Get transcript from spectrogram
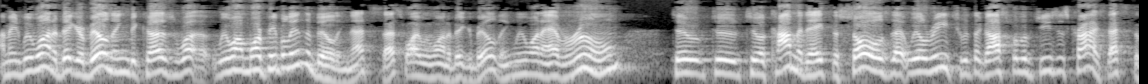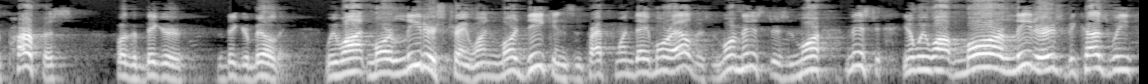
I mean, we want a bigger building because what, we want more people in the building. That's, that's why we want a bigger building. We want to have room to, to, to accommodate the souls that we'll reach with the gospel of Jesus Christ. That's the purpose for the bigger, the bigger building. We want more leaders trained, one more deacons, and perhaps one day more elders, and more ministers, and more ministry. You know, we want more leaders because we,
